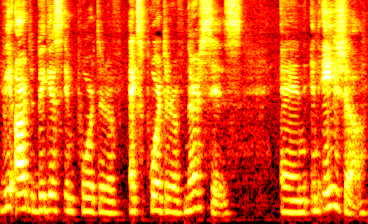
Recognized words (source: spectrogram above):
we are the biggest importer of exporter of nurses, and in Asia,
